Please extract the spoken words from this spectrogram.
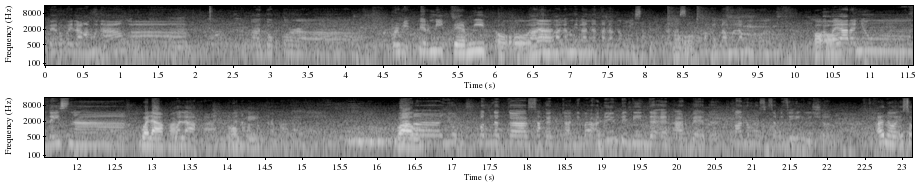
pero kailangan mo ng ah, ah, doctor ah, permit. Permit. permit, oo Parang na. alam nila na talagang may sakit ka. Kasi Oo. pakita mo lang yun. Oo. Babayaran yung days na Wala ka. wala ka. Hindi ka Okay. nakapagtrabaho. Wow. Yung pag nagkasakit ka, di ba? Ano yung bedinda and are better? Paano mo sasabihin sa English yun? Ano, so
